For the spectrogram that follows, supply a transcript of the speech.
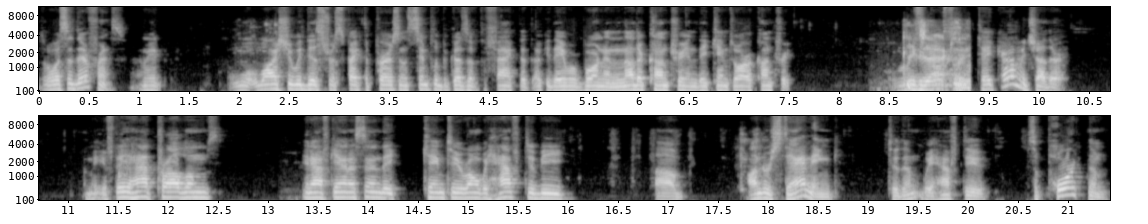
So what's the difference? I mean, why should we disrespect a person simply because of the fact that okay they were born in another country and they came to our country? We're exactly. take care of each other. I mean, if they had problems in Afghanistan, they came to Iran. We have to be uh, understanding to them. We have to support them.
